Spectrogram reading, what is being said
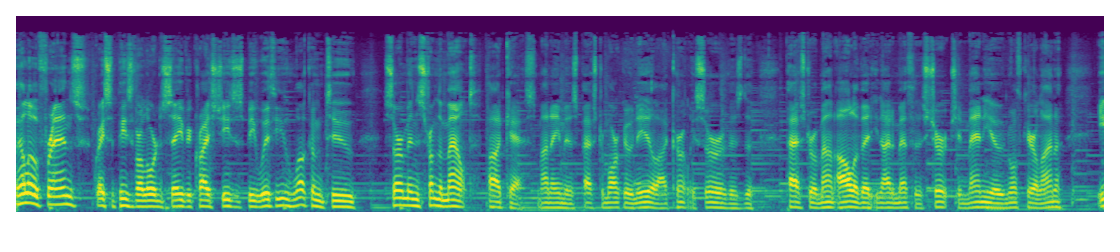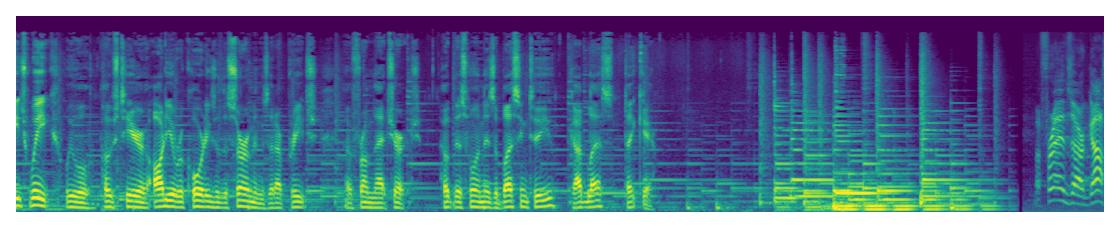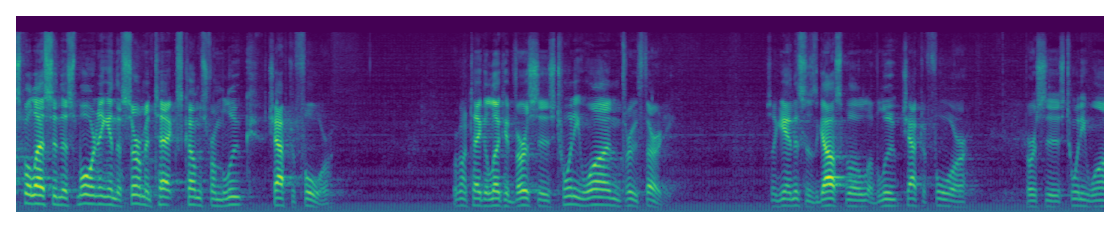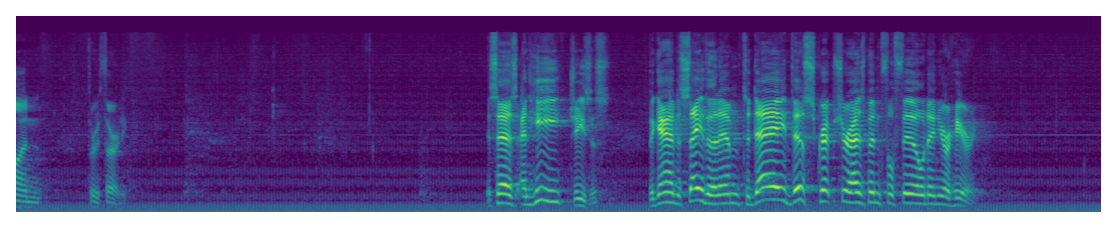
Well, hello, friends. Grace and peace of our Lord and Savior Christ Jesus be with you. Welcome to Sermons from the Mount podcast. My name is Pastor Mark O'Neill. I currently serve as the pastor of Mount Olivet United Methodist Church in Manteo, North Carolina. Each week, we will post here audio recordings of the sermons that I preach uh, from that church. Hope this one is a blessing to you. God bless. Take care. Gospel lesson this morning in the sermon text comes from Luke chapter 4. We're going to take a look at verses 21 through 30. So, again, this is the gospel of Luke chapter 4, verses 21 through 30. It says, And he, Jesus, began to say to them, Today this scripture has been fulfilled in your hearing.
